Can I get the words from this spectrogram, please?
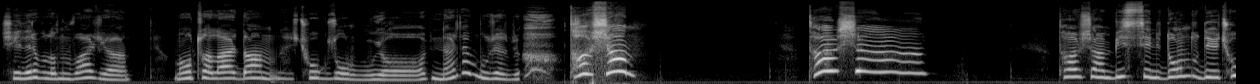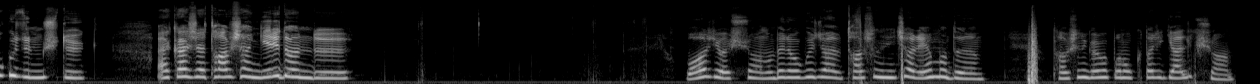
şeyleri bulalım var ya. Notalardan çok zor bu ya. Abi nereden bulacağız? biz? Tavşan! Tavşan! Tavşan biz seni dondu diye çok üzülmüştük. Arkadaşlar tavşan geri döndü. Var ya şu an ben o güzel tavşanı hiç arayamadım. Tavşanı görmek bana o kadar iyi geldi ki şu an.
